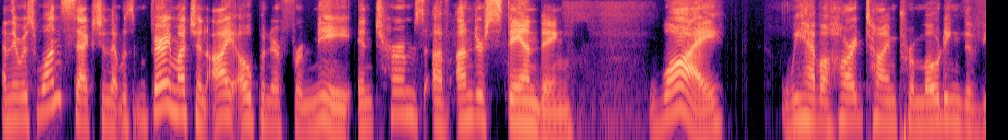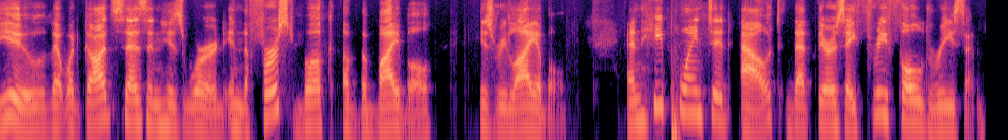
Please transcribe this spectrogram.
And there was one section that was very much an eye opener for me in terms of understanding why we have a hard time promoting the view that what God says in his word in the first book of the Bible is reliable. And he pointed out that there's a threefold reason.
